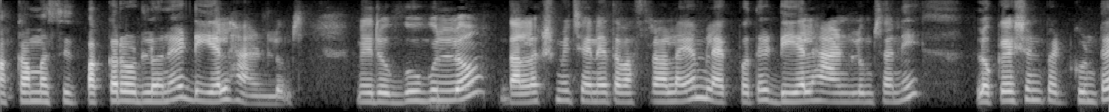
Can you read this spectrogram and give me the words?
మక్కా మసీద్ పక్క రోడ్లోనే డిఎల్ హ్యాండ్లూమ్స్. మీరు గూగుల్లో ధనలక్ష్మి చేనేత వస్త్రాలయం లేకపోతే డిఎల్ హ్యాండ్లూమ్స్ అని లొకేషన్ పెట్టుకుంటే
